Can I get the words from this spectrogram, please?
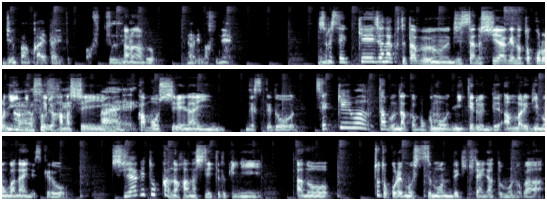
順番変えたりとか、普通になりますね。それ設計じゃなくて多分実際の仕上げのところに行ってる話はい。かもしれないんですけど、設計は多分なんか僕も似てるんであんまり疑問がないんですけど、仕上げとかの話で言った時に、あの、ちょっとこれも質問で聞きたいなと思うのが、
